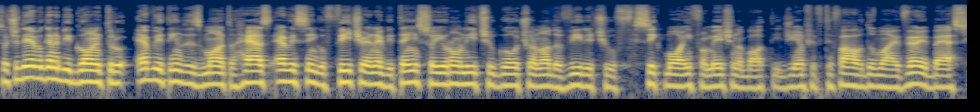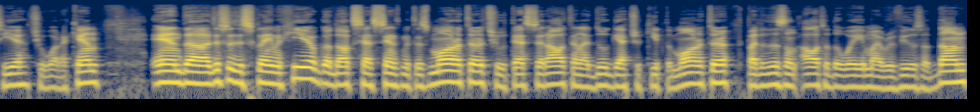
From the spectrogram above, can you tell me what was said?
So today we're going to be going through everything this monitor has, every single feature and everything, so you don't need to go to another video to seek more information about the GM55. I'll do my very best here to what I can. And uh, just a disclaimer here, Godox has sent me this monitor to test it out and I do get to keep the monitor, but it doesn't alter the way my reviews are done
